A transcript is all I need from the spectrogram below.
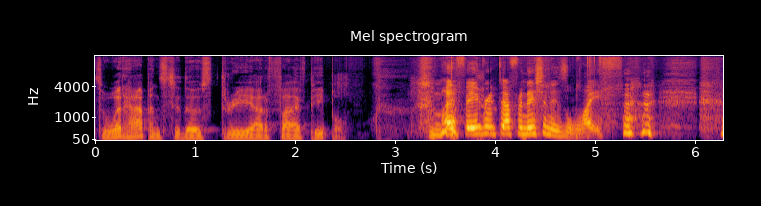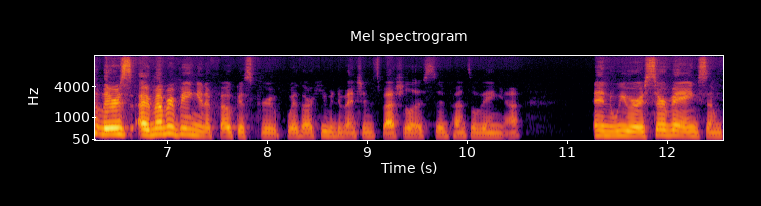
So, what happens to those three out of five people? My favorite definition is life. There's, I remember being in a focus group with our human dimension specialists in Pennsylvania, and we were surveying some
